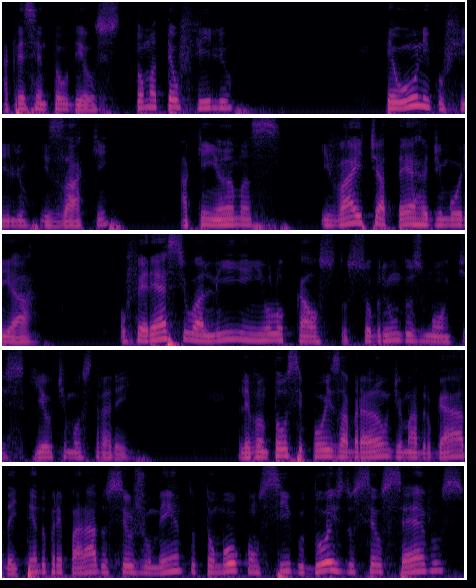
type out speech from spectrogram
Acrescentou Deus: Toma teu filho, teu único filho, Isaque, a quem amas, e vai-te à terra de Moriá. Oferece-o ali em holocausto sobre um dos montes que eu te mostrarei. Levantou-se, pois, Abraão de madrugada e, tendo preparado o seu jumento, tomou consigo dois dos seus servos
